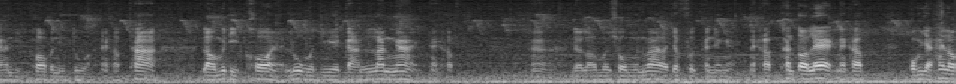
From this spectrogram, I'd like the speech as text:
การดีดข้อไปในตัวนะครับ ถ้าเราไม่ดีดข้อเนี่ยลูกมันจะมีการลั่นง่ายนะครับเดี๋ยวเรามาชมกันว่าเราจะฝึกกันยังไงนะครับ ขั้นตอนแรกนะครับ ผมอยากให้เรา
